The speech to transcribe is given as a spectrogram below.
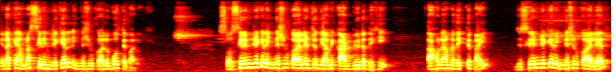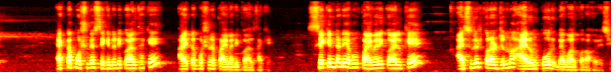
এটাকে আমরা সিলিন্ড্রিক্যাল ইগনিশন কয়েল বলতে পারি। সো সিলিন্ড্রিক্যাল ইগনিশন কয়েলের যদি আমি কার্ড ভিউটা দেখি, তাহলে আমরা দেখতে পাই যে সিলিন্ড্রিক্যাল ইগনিশন কয়েলের একটা পোর্শনের সেকেন্ডারি কয়েল থাকে, আরেকটা পোর্শনের প্রাইমারি কয়েল থাকে। সেকেন্ডারি এবং প্রাইমারি কয়েলকে আইসোলেট করার জন্য আয়রন কোর ব্যবহার করা হয়েছে।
